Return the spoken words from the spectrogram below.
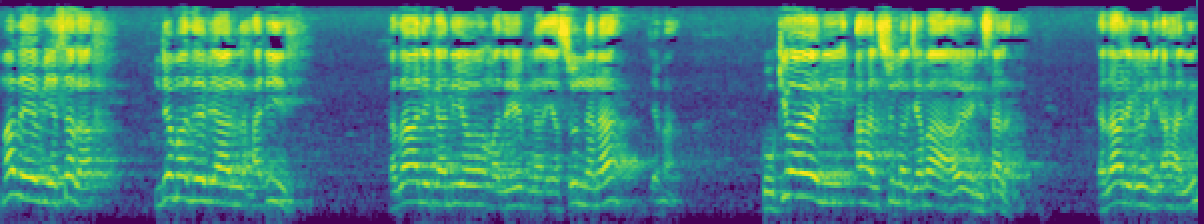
Madhhabu ya salaf ndio madhhabu ya al hadith kadhalika ndio madhehebu ya sunna na jamaa. Ukiwa wewe ni ahli sunna jamaa wewe ni salaf. Kadhalika wewe ni ahli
